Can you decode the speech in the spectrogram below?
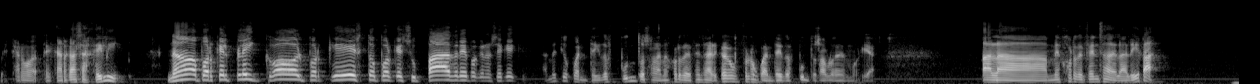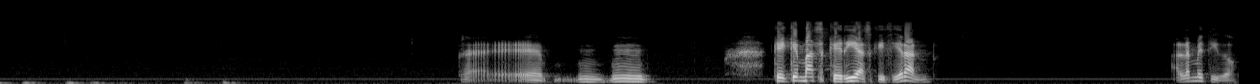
Me cargo, te cargas a Haley. No, porque el play call, porque esto, porque su padre, porque no sé qué. Ha metido 42 puntos a la mejor defensa. Creo que fueron 42 puntos, hablo de memoria. A la mejor defensa de la liga. Eh, ¿qué, ¿Qué más querías que hicieran? Le han metido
